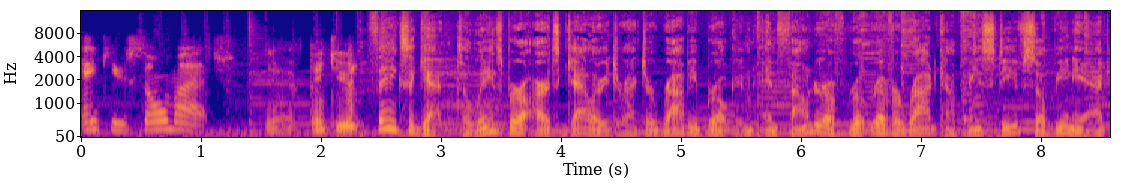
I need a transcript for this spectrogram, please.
Thank you so much. Yeah, thank you. Thanks again to Lanesboro Arts Gallery Director Robbie Broken and founder of Root River Rod Company, Steve Sobieniak,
